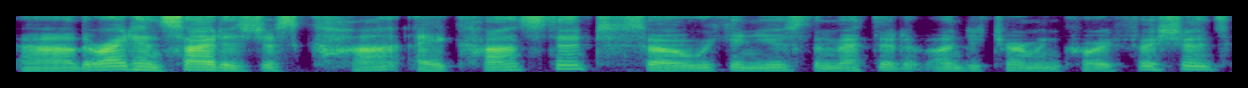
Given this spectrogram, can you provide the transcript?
uh, the right-hand side is just con a constant, so we can use the method of undetermined coefficients.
